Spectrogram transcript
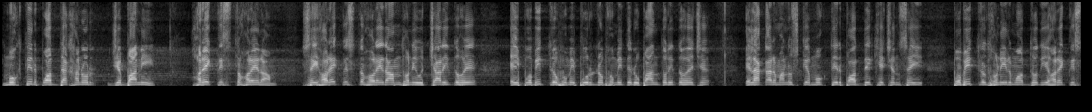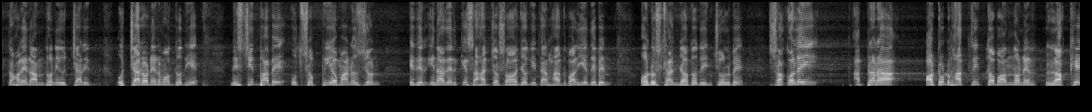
মুক্তির পথ দেখানোর যে বাণী, হরে কৃষ্ণ, হরে রাম, সেই হরে কৃষ্ণ, হরে রাম ধ্বনি উচ্চারিত হয়ে এই পবিত্র ভূমি পূর্ণ ভূমিতে রূপান্তরিত হয়েছে। এলাকার মানুষকে মুক্তির পথ দেখিয়েছেন সেই পবিত্র ধ্বনির মধ্য দিয়ে, হরে কৃষ্ণ, হরে রাম ধ্বনি উচ্চারিত, উচ্চারণের মধ্য দিয়ে। নিশ্চিতভাবে উৎসবপ্রিয় মানুষজন এদের ইনাদেরকে সাহায্য সহযোগিতার হাত বাড়িয়ে দেবেন। অনুষ্ঠান যতদিন চলবে, সকলেই আপনারা অটুট ভ্রাতৃত্ব বন্ধনের লক্ষ্যে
